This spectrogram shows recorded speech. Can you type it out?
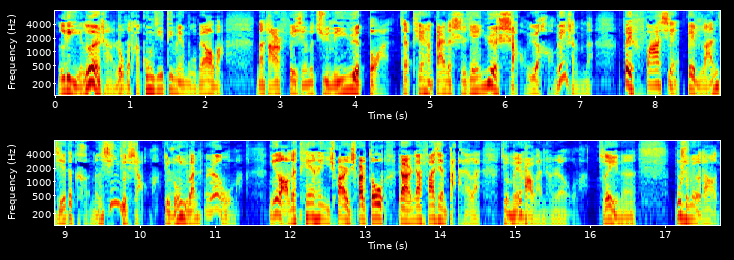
理论上，如果它攻击地面目标吧，那当然飞行的距离越短，在天上待的时间越少越好。为什么呢？被发现、被拦截的可能性就小嘛，就容易完成任务嘛。你老在天上一圈一圈都让人家发现打下来，就没法完成任务了。所以呢，不是没有道理。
